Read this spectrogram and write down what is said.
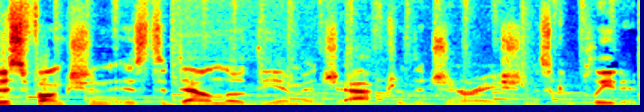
This function is to download the image after the generation is completed.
